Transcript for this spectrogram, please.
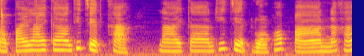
ต่อไปรายการที่ 7 ค่ะ รายการที่ 7 หลวงพ่อปานนะคะ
